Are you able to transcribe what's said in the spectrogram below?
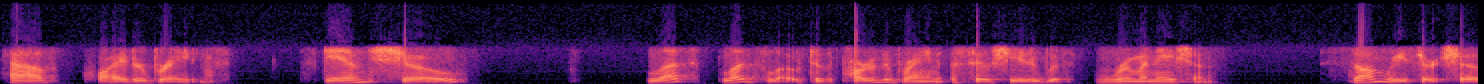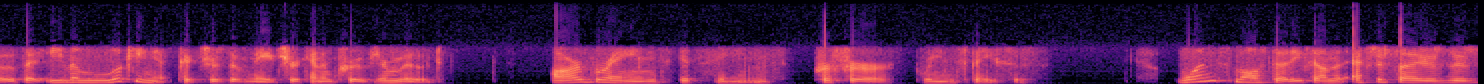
have quieter brains. Scans show less blood flow to the part of the brain associated with rumination. Some research shows that even looking at pictures of nature can improve your mood. Our brains, it seems, prefer green spaces. One small study found that exercisers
